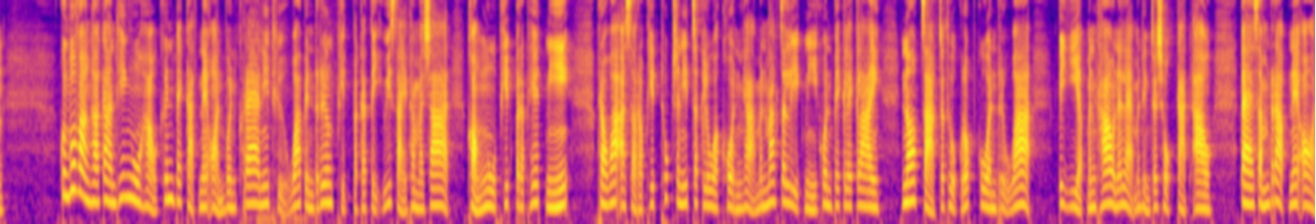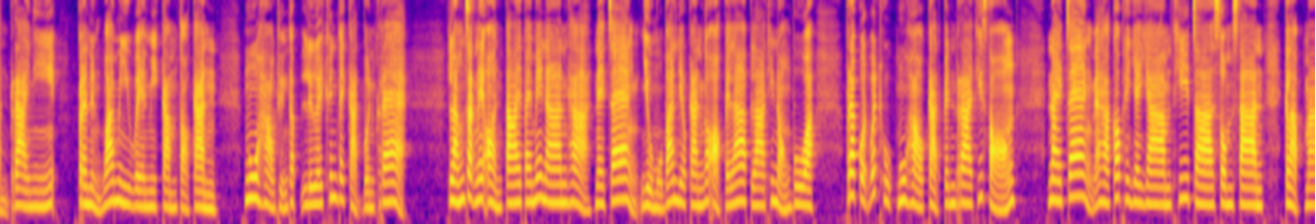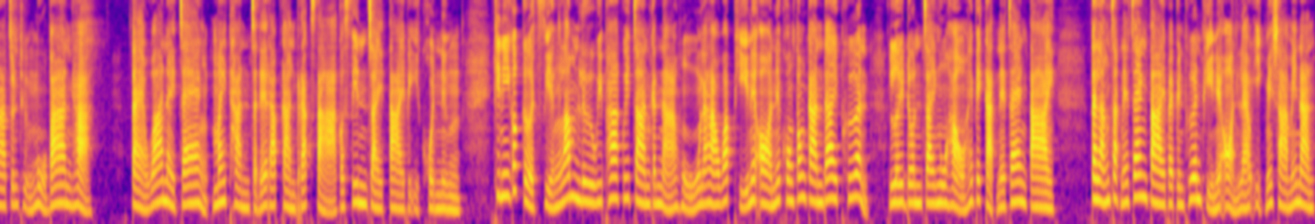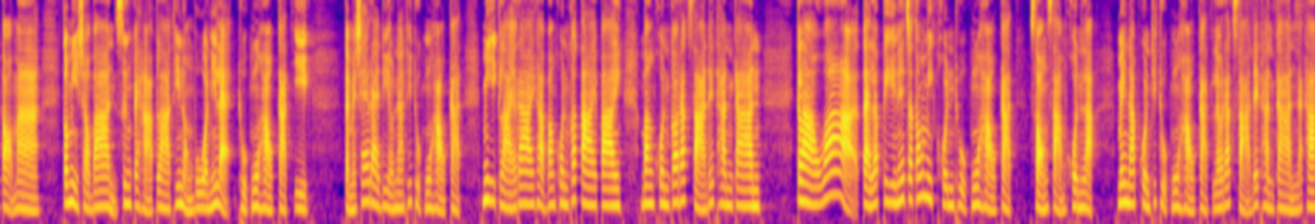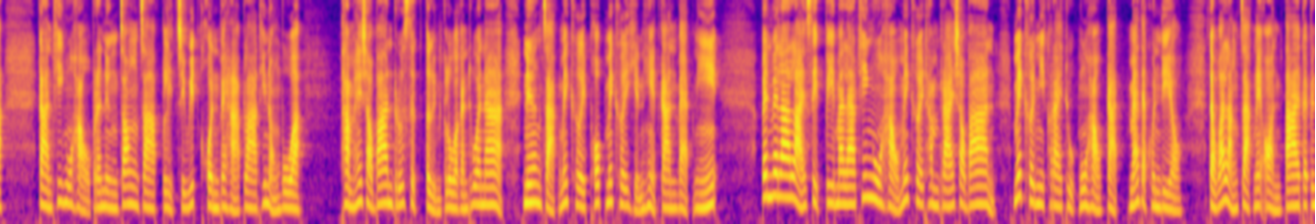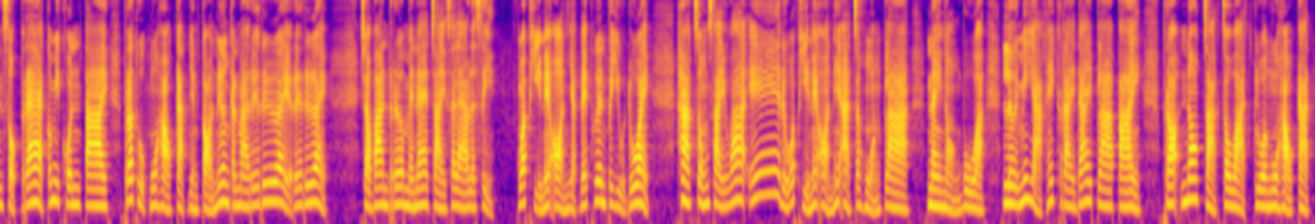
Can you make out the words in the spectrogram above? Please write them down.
คุณผู้ฟังคะการที่งูเห่าขึ้นไปกัดในอ่อนบนแคร่นี่ถือว่าเป็นเรื่องผิดปกติวิสัยธรรมชาติ ของงูพิษประเภทนี้ เพราะว่าอสรพิษทุกชนิดจะกลัวคนค่ะ มันมักจะหลีกหนีคนไปไกลๆ นอกจากจะถูกรบกวนหรือว่า เหยียบมันเข้านั่นแหละมันถึงจะฉกกัดเอา แต่สำหรับในอ่อนรายนี้ ประหนึ่งว่ามีเวรมีกรรมต่อกัน งูเห่าถึงกับเลื้อยขึ้นไปกัดบนแคร่ หลังจากในอ่อนตายไปไม่นานค่ะในแจ้งอยู่หมู่บ้านเดียวกันก็ออกไปล่าปลาที่หนองบัว ปรากฏว่าถูกงูเห่ากัดเป็นรายที่สองนายแจ้งนะคะก็พยายามที่จะสมซานกลับมาจนถึงหมู่บ้านค่ะ แต่ว่านายแจ้งไม่ทันจะได้รับการรักษาก็สิ้นใจตายไปอีกคนหนึ่ง ทีนี้ก็เกิดเสียงล่ำลือวิพากษ์วิจารณ์กันหนาหูนะคะ ว่าผีในอ่อนเนี่ยคงต้องการได้เพื่อน เลยดนใจงูเห่าให้ไปกัดในแจ้งตาย แต่หลังจากในแจ้งตายไปเป็นเพื่อนผีในอ่อนแล้วอีกไม่ช้าไม่นานต่อมา ก็มีชาวบ้านซึ่งไปหาปลาที่หนองบัวนี่แหละ ถูกงูเห่ากัดอีกแต่ไม่ใช่รายเดียวนะที่ถูกงูเห่ากัด มีอีกหลายรายค่ะ บางคนก็ตายไป บางคนก็รักษาได้ทันการ กล่าวว่าแต่ละปีเนี่ยจะต้องมีคนถูกงูเห่ากัด 2-3 คนละไม่นับคนที่ถูกงูเห่ากัดแล้วรักษาได้ทันการนะคะ การที่งูเห่าประหนึงจ้องจะปลิดชีวิตคนไปหาปลาที่หนองบัวทำให้ชาวบ้านรู้สึกตื่นกลัวกันทั่วหน้า เนื่องจากไม่เคยพบไม่เคยเห็นเหตุการณ์แบบนี้ เป็นเวลาหลายสิบปีมาแล้วที่งูเห่าไม่เคยทำร้ายชาวบ้าน ไม่เคยมีใครถูกงูเห่ากัด แม้แต่คนเดียว แต่ว่าหลังจากในอ่อนตายไปเป็นศพแรกก็มีคนตาย เพราะถูกงูเห่ากัดอย่างต่อเนื่องกันมาเรื่อยๆเรื่อยๆ ชาวบ้านเริ่มไม่แน่ใจซะแล้วละสิ ว่าผีในอ่อนอยากได้เพื่อนไปอยู่ด้วย หากสงสัยว่า เอ๊หรือว่าผีในอ่อนนี่อาจจะหวงปลา ในหนองบัว เลยไม่อยากให้ใครได้ปลาไป เพราะนอกจากจะหวาดกลัวงูเห่ากัด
